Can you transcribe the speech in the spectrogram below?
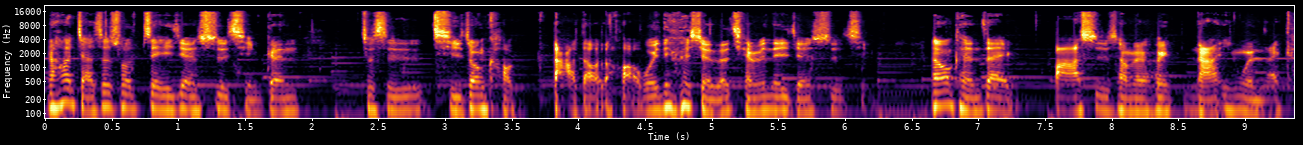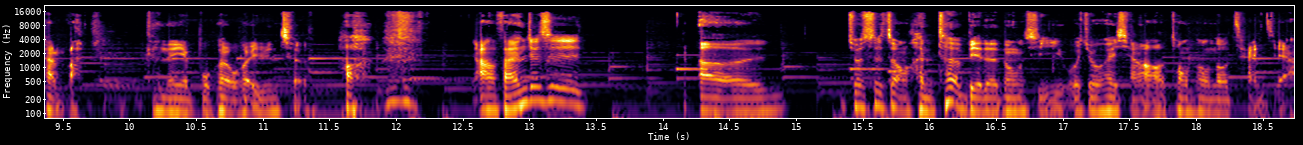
然后假设说这一件事情跟就是期中考达到的话，我一定会选择前面那一件事情。那我可能在巴士上面会拿英文来看吧，可能也不会，我会晕车。好，啊，反正就是呃，就是这种很特别的东西，我就会想要通通都参加。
